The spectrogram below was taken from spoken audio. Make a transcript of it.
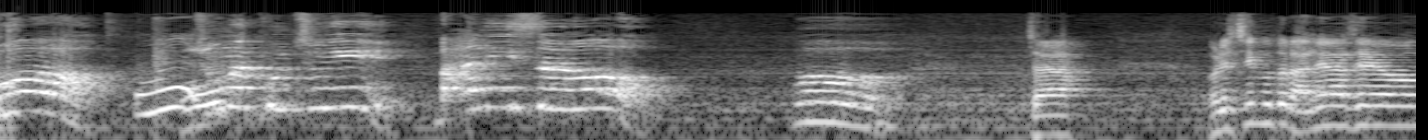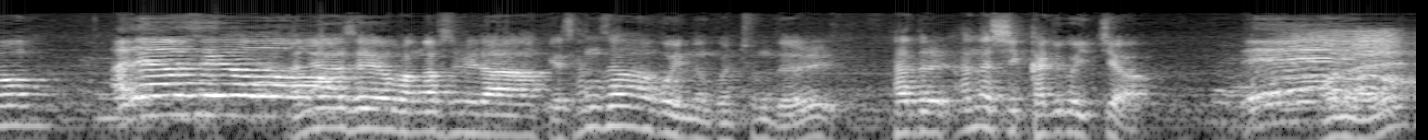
와, 정말 곤충이 많이 있어요. 와, 자, 우리 친구들 안녕하세요. 안녕하세요. 안녕하세요. 반갑습니다. 이렇게 상상하고 있는 곤충들 다들 하나씩 가지고 있죠? 네. 오늘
